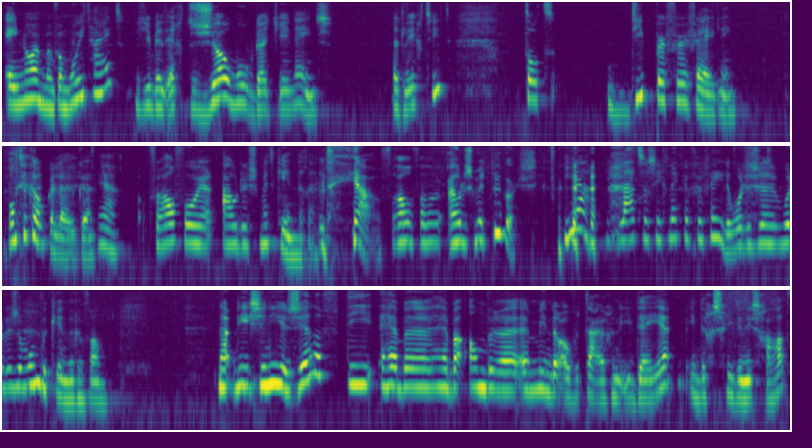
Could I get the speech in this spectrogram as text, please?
enorme vermoeidheid. Dus je bent echt zo moe dat je ineens het licht ziet. Tot diepe verveling. Vond ik ook een leuke. Ja. Vooral voor ouders met kinderen. ja, vooral van ouders met pubers. Ja, laat ze zich lekker vervelen. Worden ze, worden ze wonderkinderen van. Nou, die genieën zelf die hebben, hebben andere en minder overtuigende ideeën in de geschiedenis gehad.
